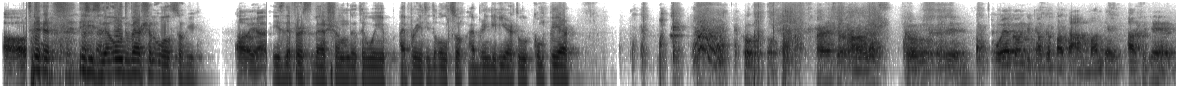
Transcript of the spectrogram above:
Oh, this is the old version also. oh yeah. Is the first version that we I printed also. I bring it here to compare. Cool, cool. All right, so uh, let's go over there. We are going to talk about that on Monday. Uh, today.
